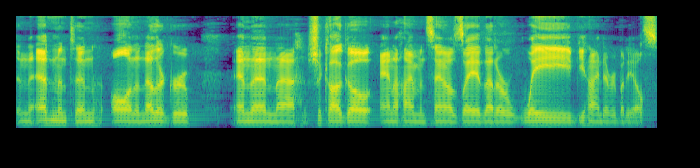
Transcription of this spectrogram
and Edmonton all in another group. And then uh, Chicago, Anaheim, and San Jose that are way behind everybody else.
